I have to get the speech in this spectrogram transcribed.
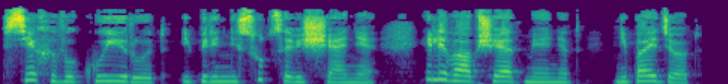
Всех эвакуируют и перенесут совещание, или вообще отменят. Не пойдет.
